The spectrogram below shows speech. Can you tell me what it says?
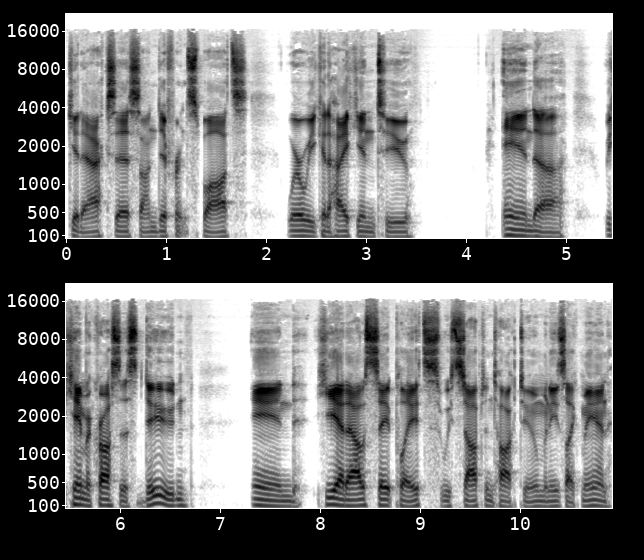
get access on different spots, where we could hike into, and uh, we came across this dude, and he had out of state plates. We stopped and talked to him, and he's like, "Man,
